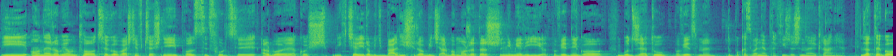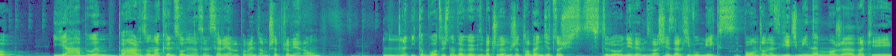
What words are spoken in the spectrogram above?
I one robią to, czego właśnie wcześniej polscy twórcy albo jakoś nie chcieli robić, bali się robić, albo może też nie mieli odpowiedniego budżetu, powiedzmy, do pokazywania takich rzeczy na ekranie. Dlatego ja byłem bardzo nakręcony na ten serial, pamiętam, przed premierą. Mm, I to było coś nowego, jak zobaczyłem, że to będzie coś w stylu, nie wiem, właśnie z archiwum Mix, połączone z Wiedźminem, może taki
